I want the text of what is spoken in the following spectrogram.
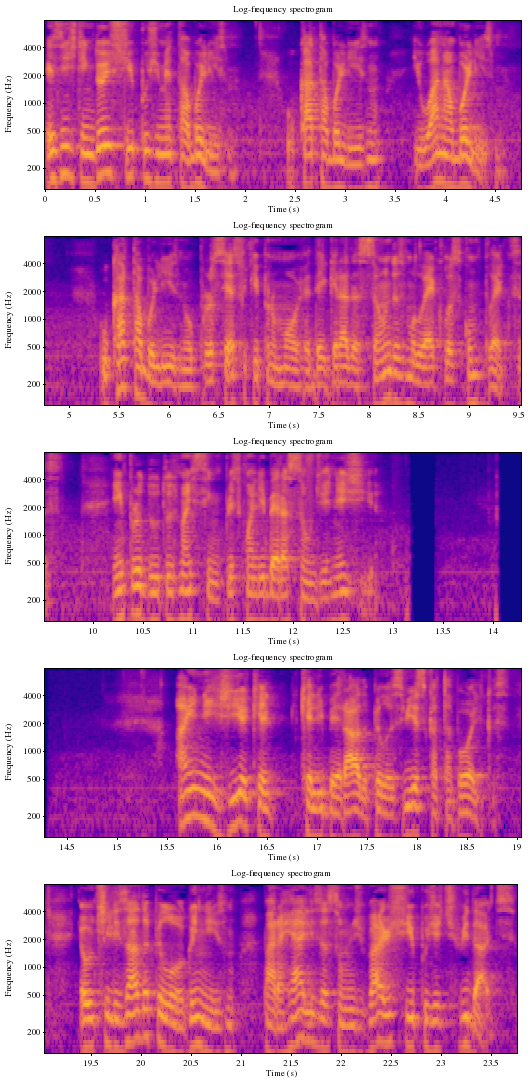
Existem dois tipos de metabolismo: o catabolismo e o anabolismo. O catabolismo é o processo que promove a degradação das moléculas complexas em produtos mais simples com a liberação de energia. A energia que é, é liberada pelas vias catabólicas é utilizada pelo organismo para a realização de vários tipos de atividades.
